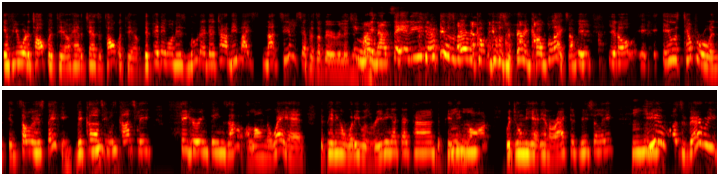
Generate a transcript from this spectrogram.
if you were to talk with him, had a chance to talk with him, depending on his mood at that time, he might not see himself as a very religious. He person. might not say it either. he was very com- he was very complex. I mean, you know, he was temporal in, in some of his thinking because mm-hmm. he was mm-hmm. constantly figuring things out along the way. And depending on what he was reading at that time, depending mm-hmm. on with whom he had interacted recently, mm-hmm. he was very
